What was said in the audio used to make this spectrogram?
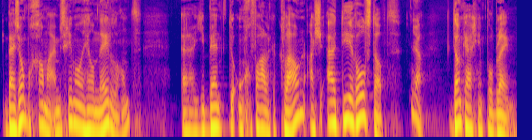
bij zo'n programma, en misschien wel in heel Nederland... eh, je bent de ongevaarlijke clown. Als je uit die rol stapt, Ja. dan krijg je een probleem.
